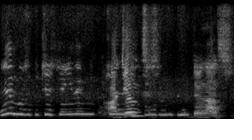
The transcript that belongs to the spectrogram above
Ну, может быть, если не на- 11? 12.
